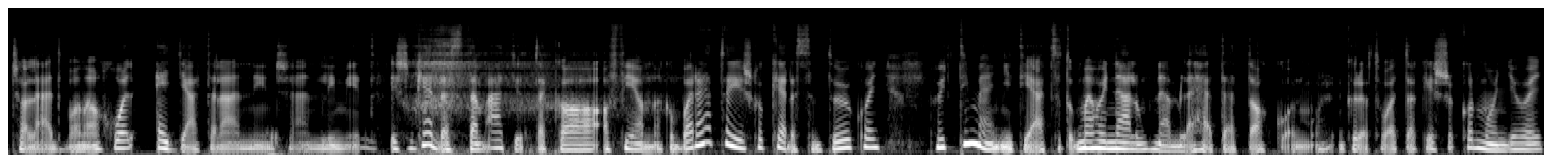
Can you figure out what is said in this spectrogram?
család van, ahol egyáltalán nincsen limit. És kérdeztem, átjöttek a, a fiamnak a barátai, és akkor kérdeztem tőlük, hogy, hogy ti mennyit játszotok, mert hogy nálunk nem lehetett akkor, amikor ott voltak, és akkor mondja, hogy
